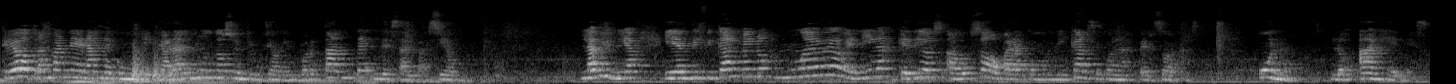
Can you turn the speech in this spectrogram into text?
creó otras maneras de comunicar al mundo su instrucción importante de salvación. La Biblia identifica al menos nueve avenidas que Dios ha usado para comunicarse con las personas. 1. Los ángeles.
